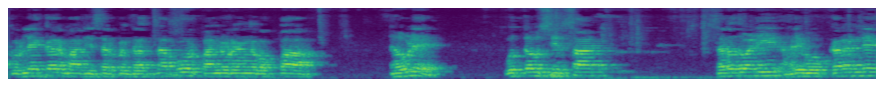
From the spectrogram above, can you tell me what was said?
कुर्लेकर माजी सरपंच रत्नापूर पांडुरंग बाप्पा ढवळे उद्धव शिरसाट सरदवाडी हरिभाऊ करंडे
